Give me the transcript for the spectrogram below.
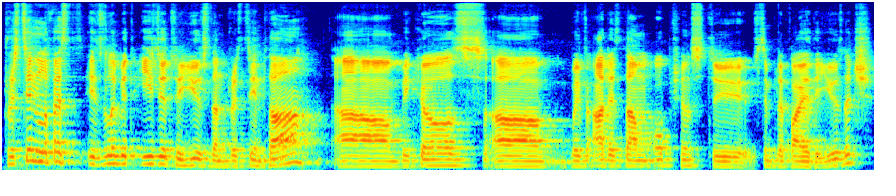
Pristine LFS is a little bit easier to use than Pristine tar uh, because uh, we've added some options to simplify the usage.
